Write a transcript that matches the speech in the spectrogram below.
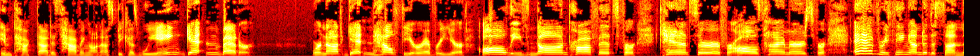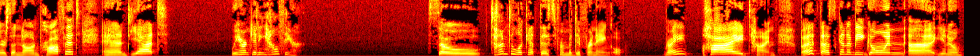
impact that is having on us because we ain't getting better. We're not getting healthier every year. All these nonprofits for cancer, for Alzheimer's, for everything under the sun. There's a nonprofit, and yet we aren't getting healthier. So, time to look at this from a different angle, right? High time. But that's going to be going, uh, you know,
